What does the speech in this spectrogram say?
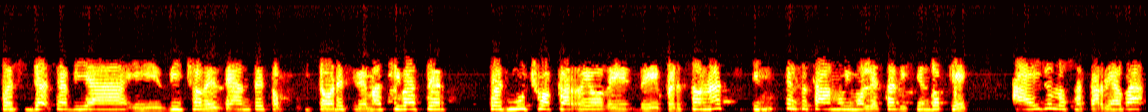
pues ya se había eh, dicho desde antes, opositores y demás, que iba a ser pues mucho acarreo de, de personas y gente estaba muy molesta diciendo que a ellos los acarreaba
